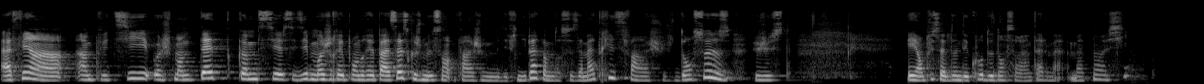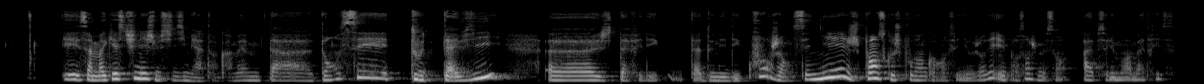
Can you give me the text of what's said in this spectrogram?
a fait un, petit hochement de tête comme si elle se disait moi je répondrais pas à ça parce que je me sens enfin je me définis pas comme danseuse amatrice enfin je suis danseuse juste. Et en plus elle donne des cours de danse orientale maintenant aussi. Et ça m'a questionné je me suis dit mais attends quand même t'as dansé toute ta vie euh, t'as donné des cours j'ai enseigné je pense que je pourrais encore enseigner aujourd'hui et pour ça je me sens absolument amatrice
